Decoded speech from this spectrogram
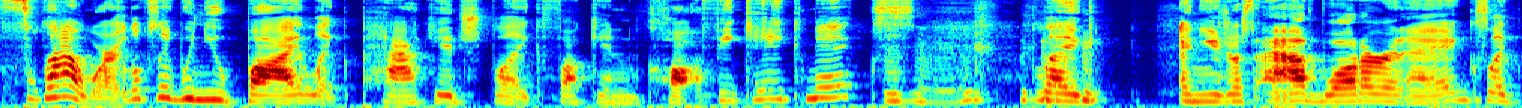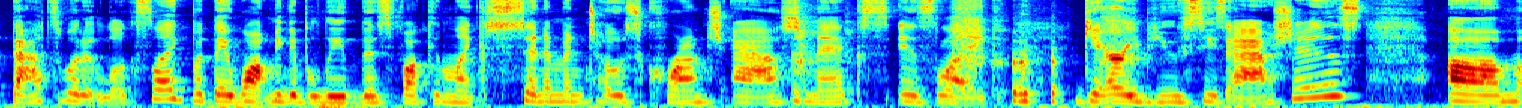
flour it looks like when you buy like packaged like fucking coffee cake mix Mm-hmm. like and you just add water and eggs like that's what it looks like but they want me to believe this fucking like cinnamon toast crunch ass mix is like gary busey's ashes. Um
